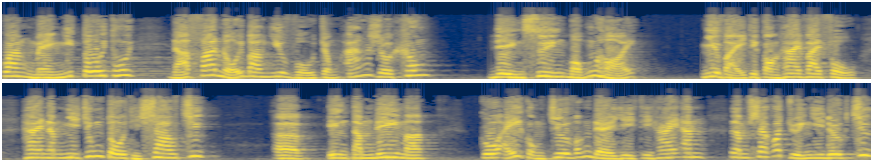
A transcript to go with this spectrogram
quan mèn như tôi thôi Đã phá nổi bao nhiêu vụ trọng án rồi không? Điền Xuyên bỗng hỏi. Như vậy thì còn hai vai phụ, Hai năm nhi chúng tôi thì sao chứ? Ờ yên tâm đi mà. Cô ấy còn chưa vấn đề gì Thì hai anh, làm sao có chuyện gì được chứ?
